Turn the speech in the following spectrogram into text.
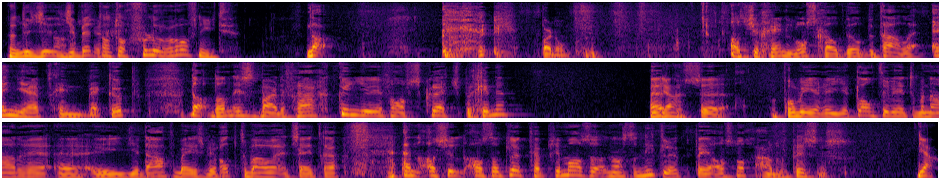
Je, je bent dan toch verloren of niet? Nou, pardon. Als je geen losgeld wilt betalen en je hebt geen backup, dan, dan is het maar de vraag: kun je weer vanaf scratch beginnen? Ja. Dus eh, proberen je klanten weer te benaderen, eh, je database weer op te bouwen, et cetera. En als, je, als dat lukt, heb je mazzel. En als dat niet lukt, ben je alsnog out of business. Ja.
